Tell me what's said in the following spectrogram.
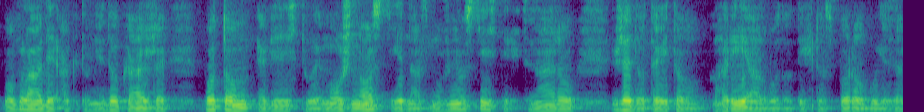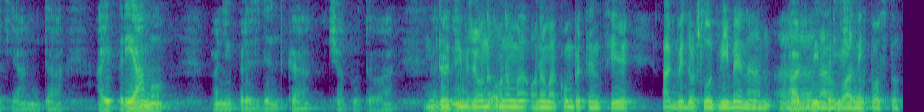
vo vláde. Ak to nedokáže, potom existuje možnosť, jedna z možností z tých scenárov, že do tejto hry alebo do týchto sporov bude zatiahnutá aj priamo pani prezidentka Čaputová. To je tým, že ona, ona, má, ona má kompetencie, ak by došlo k výmenám by na prišlo, vládnych postoch.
